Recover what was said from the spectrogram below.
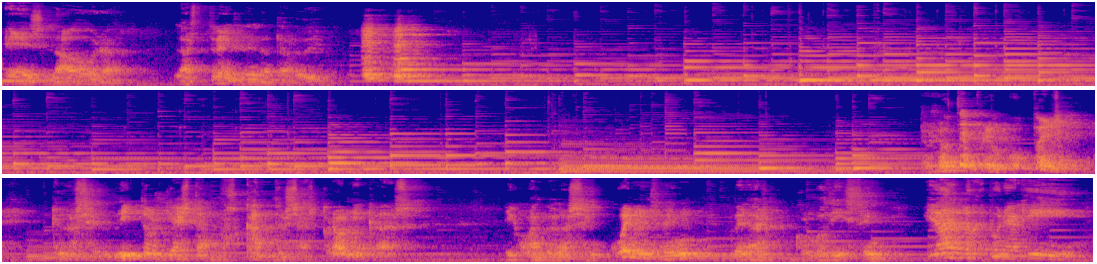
Es la hora, las 3 de la tarde. No te preocupes, que los eruditos ya están buscando esas crónicas. Y cuando las encuentren, verás como dicen, mirad lo que pone aquí.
